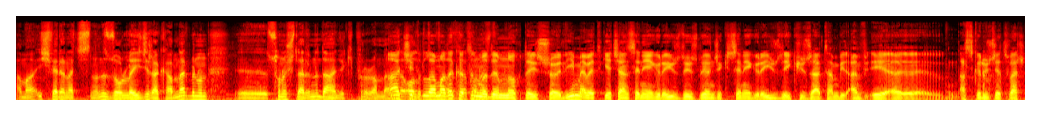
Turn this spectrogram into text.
ama işveren açısından da zorlayıcı rakamlar. Bunun e, sonuçlarını daha önceki programlarda Açıklamada katılmadığım noktayı söyleyeyim. Evet geçen seneye göre %100 bir önceki seneye göre %200 artan bir e, e, asgari ücret var.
